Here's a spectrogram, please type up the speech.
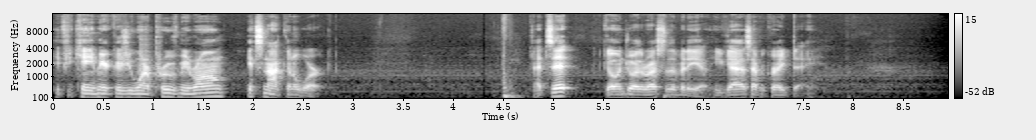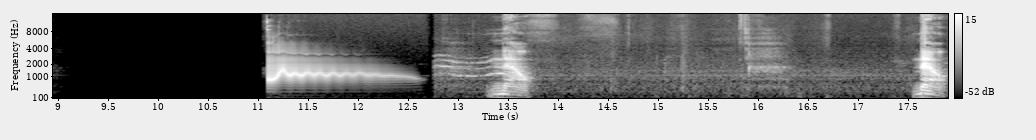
If you came here because you want to prove me wrong, it's not going to work. That's it. Go enjoy the rest of the video. You guys have a great day. Now. Now.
